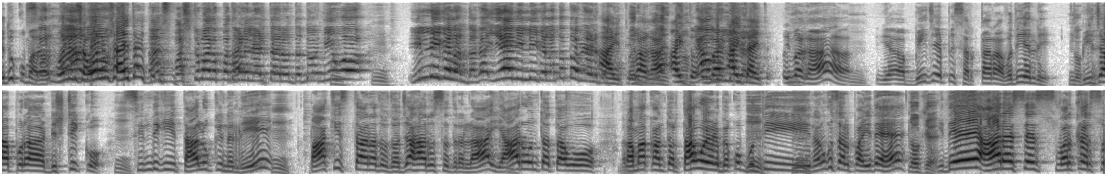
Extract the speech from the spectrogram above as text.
ಯದು ಕುಮಾರ್ ಒಂದ್ ನಿಮಿಷ ಒಂದ್ ನಿಮಿಷ ಆಯ್ತು ನಾನು ಆಯ್ತು ಸ್ಪಷ್ಟವಾದ ಪದಗಳಲ್ಲಿ ಹೇಳ್ತಾ ಇರುವಂತದ್ದು ನೀವು ಇಲ್ಲಿಗಲ್ ಅಂದಾಗ ಏನ್ ಇಲ್ಲಿಗಲ್ ಅಂತ ತಾವ್ ಹೇಳ್ಬೇಕು. ಆಯ್ತು ಇವಾಗ ಆಯ್ತು ಇವಾಗ illegal? ಆಯ್ತು ಆಯ್ತು ಇವಾಗ ಬಿಜೆಪಿ ಸರ್ಕಾರ ಅವಧಿಯಲ್ಲಿ ಬಿಜಾಪುರ ಡಿಸ್ಟಿಕ್ ಸಿಂದಗಿ ತಾಲೂಕಿನಲ್ಲಿ ಪಾಕಿಸ್ತಾನದ ಧ್ವಜ ಹಾರಿಸಿದ್ರಲ್ಲ ಯಾರು ಅಂತ ತಾವು ರಮಾಕಾಂತ್ ಅವ್ರು ತಾವು ಹೇಳ್ಬೇಕು. ಬುದ್ಧಿ ನನಗೂ ಸ್ವಲ್ಪ ಇದೆ. ಇದೇ R S S workers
